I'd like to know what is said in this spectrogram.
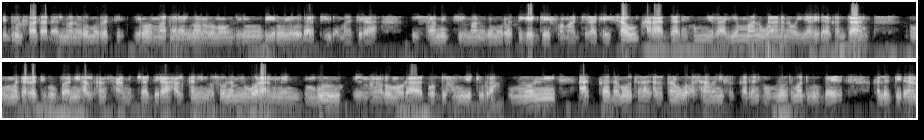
Hedduu ulfaataadha ilmaan Oromoo irratti yeroo ammaa kana ilmaan Oromoo hundinuu yeroo yeroodhaatti hidhamaa jira. Saamichi ilmaan Oromoo irratti gaggeeffamaa jira keessaa karaa addaatiin humni raayyammaan waraana wayyaanidha kan ta'an uummata irratti bobba'anii halkan saamichaa jira halkaniin osoo namni waraaname hin bulu ilmaan Oromoodhaa hordofanii jechuudha. Humnoonni akka namoota halkan waa saamanii fakkaatanii humnootumatti bobba'ee kallattiidhaan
